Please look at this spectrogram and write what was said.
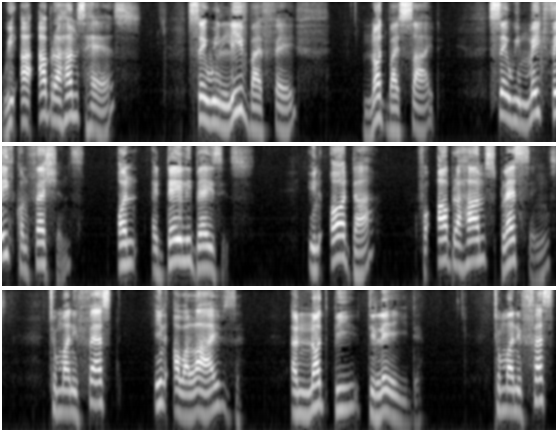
We are Abraham's heirs. Say, we live by faith, not by sight. Say, we make faith confessions on a daily basis in order for Abraham's blessings to manifest in our lives and not be delayed, to manifest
